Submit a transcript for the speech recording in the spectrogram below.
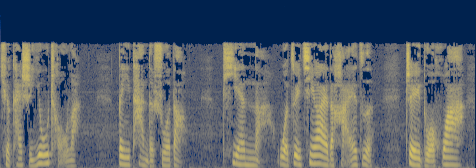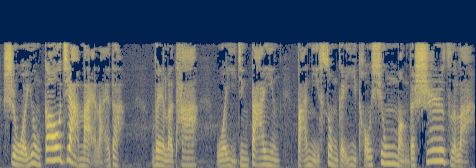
却开始忧愁了，悲叹的说道：“天哪！”我最亲爱的孩子，这朵花是我用高价买来的。为了它，我已经答应把你送给一头凶猛的狮子啦。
